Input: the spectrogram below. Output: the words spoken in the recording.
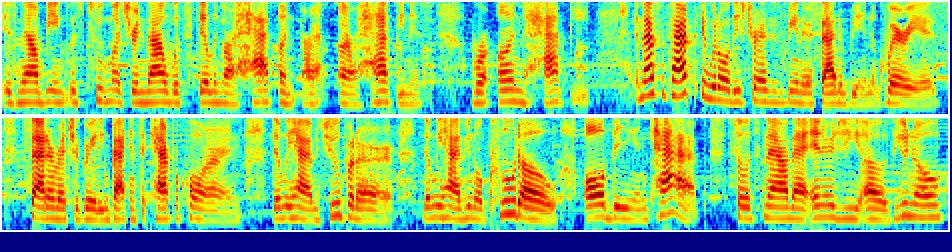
is now being is too much. You're now withstilling our, hap- our, our happiness. We're unhappy. And that's what's happening with all these transits being there, Saturn being Aquarius, Saturn retrograding back into Capricorn. Then we have Jupiter. Then we have, you know, Pluto all being in Cap. So it's now that energy of, you know,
